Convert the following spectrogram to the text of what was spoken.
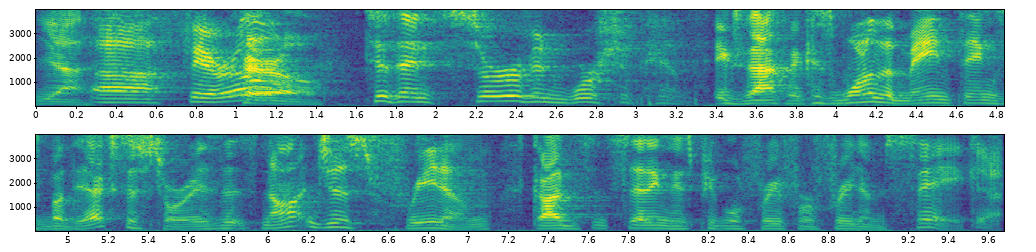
Yes. uh, Pharaoh, Pharaoh. To then serve and worship Him. Exactly, because one of the main things about the Exodus story is it's not just freedom. God's setting his people free for freedom's sake. Yeah.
